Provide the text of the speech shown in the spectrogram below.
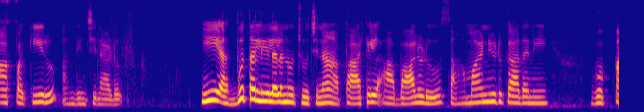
ఆ పకీరు అందించినాడు. ఈ అద్భుత లీలలను చూచిన పాటిల్ ఆ బాలుడు సామాన్యుడు కాదని గొప్ప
